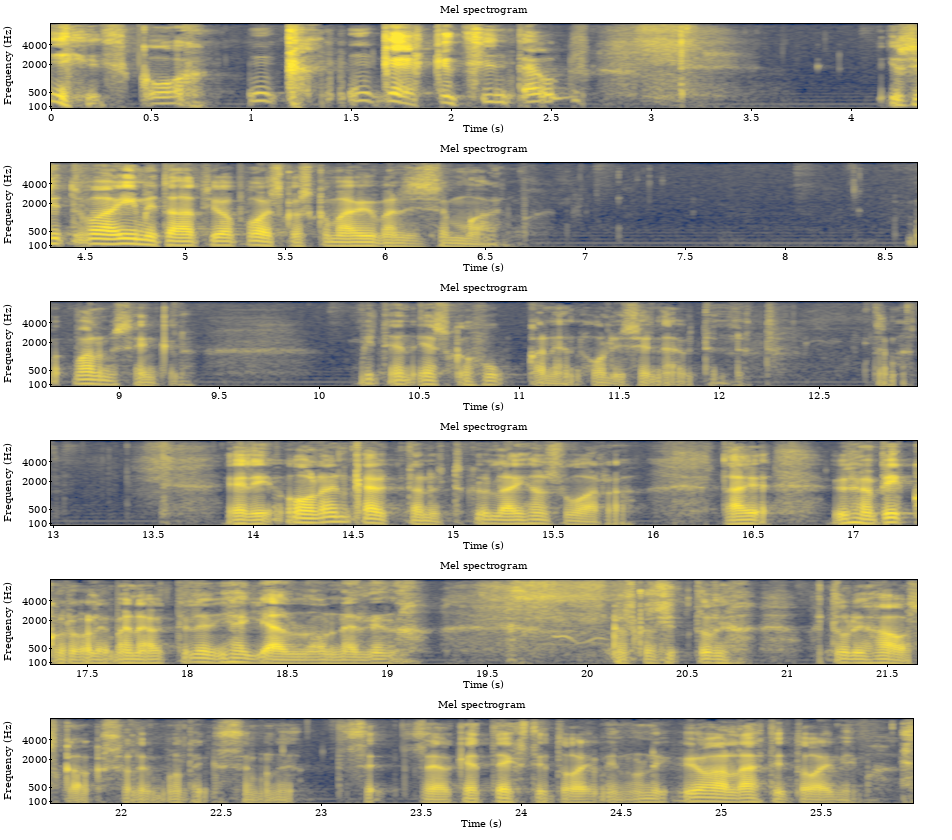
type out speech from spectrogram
Esko, ja sitten vaan imitaatio pois, koska mä ymmärsin sen maailman. Valmis henkilö. Miten Esko Hukkanen olisi näytellyt tämän? Eli olen käyttänyt kyllä ihan suoraan. Tai yhden pikkuroolin mä näyttelen ihan jännonnellina, koska sitten tuli tuli hauskaa, kun se oli muutenkin semmoinen, se, se oikein teksti toiminut, niin Johan lähti toimimaan.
